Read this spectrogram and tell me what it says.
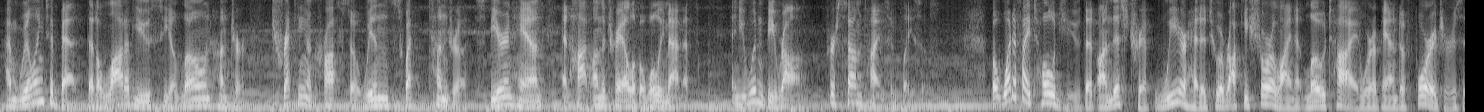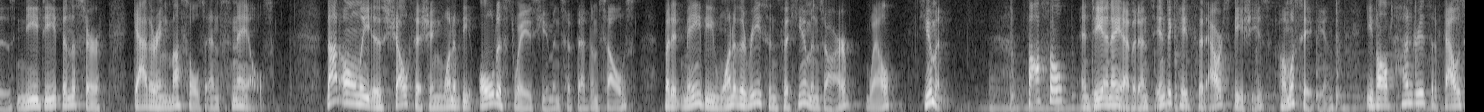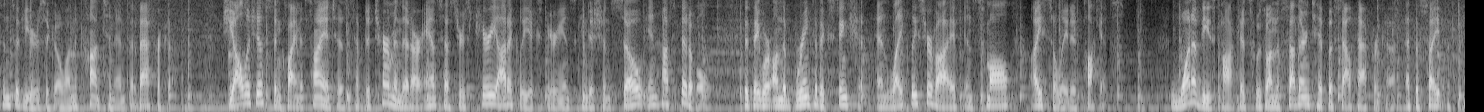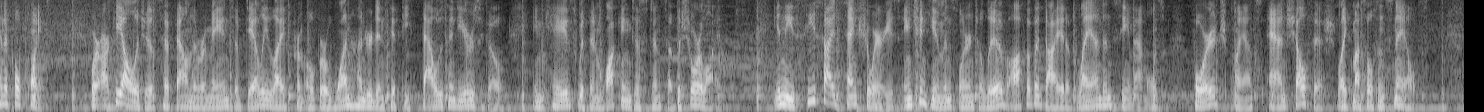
I'm willing to bet that a lot of you see a lone hunter trekking across a wind-swept tundra, spear in hand and hot on the trail of a woolly mammoth. And you wouldn't be wrong, for some times and places. But what if I told you that on this trip we are headed to a rocky shoreline at low tide where a band of foragers is knee-deep in the surf gathering mussels and snails? Not only is shellfishing one of the oldest ways humans have fed themselves, but it may be one of the reasons that humans are, well, human. Fossil and DNA evidence indicates that our species, Homo sapiens, evolved hundreds of thousands of years ago on the continent of Africa. Geologists and climate scientists have determined that our ancestors periodically experienced conditions so inhospitable that they were on the brink of extinction and likely survived in small, isolated pockets. One of these pockets was on the southern tip of South Africa at the site of Pinnacle Point, where archaeologists have found the remains of daily life from over 150,000 years ago in caves within walking distance of the shoreline. In these seaside sanctuaries, ancient humans learned to live off of a diet of land and sea mammals, forage plants, and shellfish like mussels and snails.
